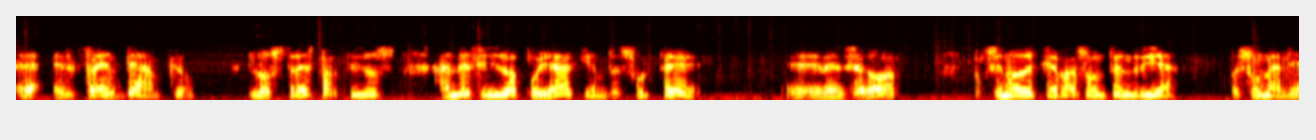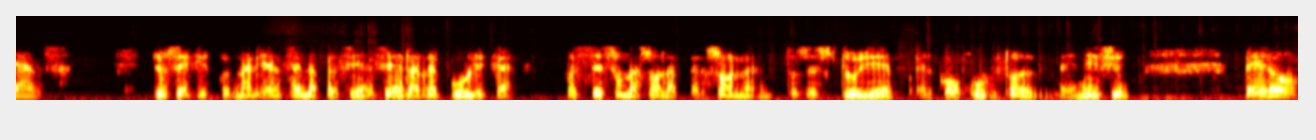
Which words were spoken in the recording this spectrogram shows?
eh, el Frente Amplio, los tres partidos han decidido apoyar a quien resulte eh, vencedor, porque si no, ¿de qué razón tendría pues una alianza? Yo sé que una alianza en la presidencia de la República pues es una sola persona, entonces excluye el conjunto de inicio, pero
